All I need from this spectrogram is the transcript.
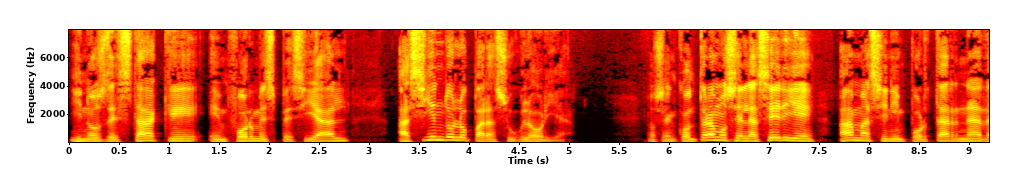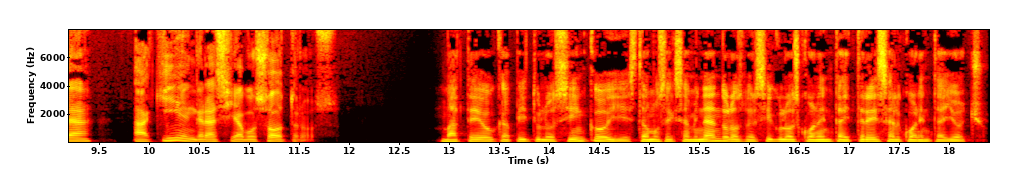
y nos destaque en forma especial haciéndolo para su gloria. Nos encontramos en la serie Ama sin importar nada, aquí en gracia a vosotros. Mateo capítulo 5 y estamos examinando los versículos 43 al 48.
